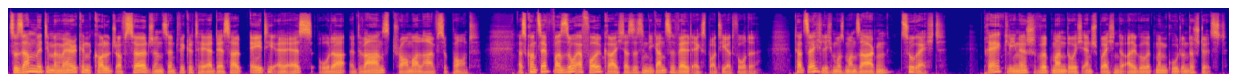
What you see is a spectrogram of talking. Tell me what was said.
Zusammen mit dem American College of Surgeons entwickelte er deshalb ATLS oder Advanced Trauma Life Support. Das Konzept war so erfolgreich, dass es in die ganze Welt exportiert wurde. Tatsächlich muss man sagen, zu Recht. Präklinisch wird man durch entsprechende Algorithmen gut unterstützt.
